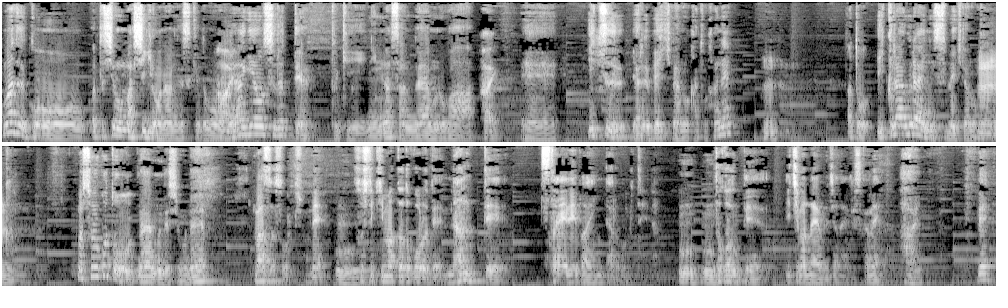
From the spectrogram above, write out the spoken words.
まずこう私もまあ修行なんですけども、はい値上げをするって時に皆さん悩むのは、はい。えーいつやるべきなのかとかねうん。あといくらぐらいにすべきなのか、うん。まあ、そういうことを悩むんでしょうねまずはそうでしょうね。うんそして決まったところで、なんて伝えればいいんだろうみたいなうんうんところで一番悩むんじゃないですかね。はい。で、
